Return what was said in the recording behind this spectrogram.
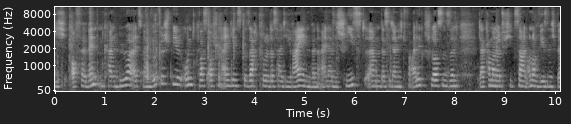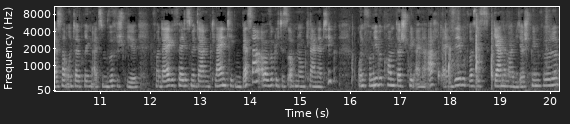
die ich auch verwenden kann, höher als beim Würfelspiel. Und was auch schon eingehend gesagt wurde, dass halt die Reihen, wenn einer sie schließt, ähm, dass sie dann nicht für alle geschlossen sind. Da kann man natürlich die Zahlen auch noch wesentlich besser unterbringen als im Würfelspiel. Von daher gefällt es mir da einen kleinen Ticken besser, aber wirklich, das ist auch nur ein kleiner Tick. Und von mir bekommt das Spiel eine 8, ein sehr gut, was ich gerne mal wieder spielen würde.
